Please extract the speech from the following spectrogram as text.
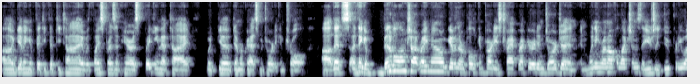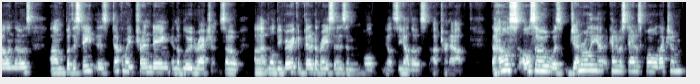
uh, giving a 50 50 tie with Vice President Harris. Breaking that tie would give Democrats majority control. Uh, that's, I think, a bit of a long shot right now, given the Republican Party's track record in Georgia and, and winning runoff elections. They usually do pretty well in those. Um, but the state is definitely trending in the blue direction. So uh, there'll be very competitive races, and we'll you know, see how those uh, turn out. The House also was generally a, kind of a status quo election.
